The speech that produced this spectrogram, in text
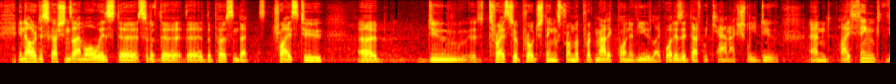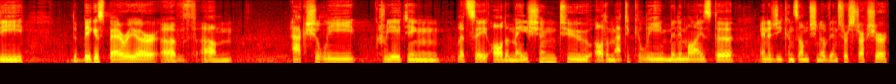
in our discussions, I'm always the sort of the the, the person that tries to uh, do tries to approach things from a pragmatic point of view. Like, what is it that we can actually do? And I think the the biggest barrier of um, actually creating, let's say, automation to automatically minimize the energy consumption of infrastructure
